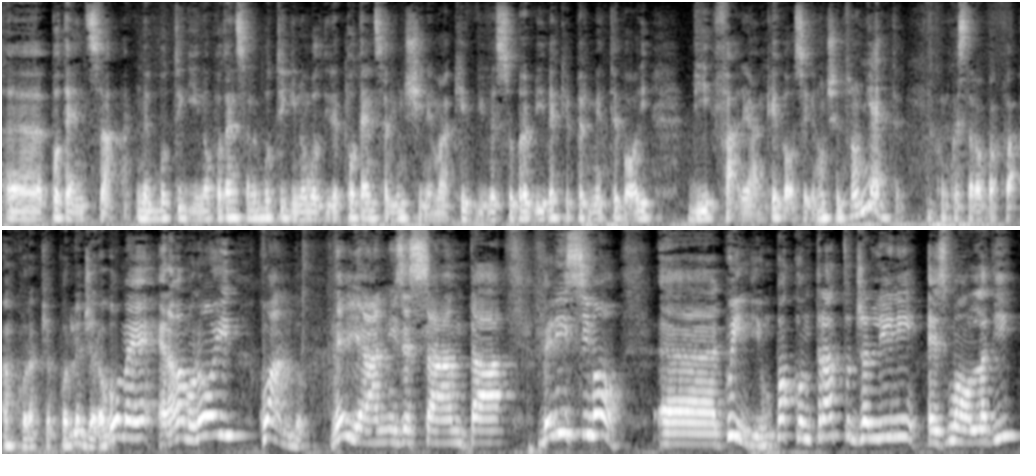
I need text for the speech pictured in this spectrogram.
eh, potenza nel botteghino. Potenza nel botteghino vuol dire potenza di un cinema che vive e sopravvive e che permette poi di fare anche cose che non c'entrano niente con questa roba qua, ancora più a cuor leggero, come eravamo noi quando? Negli anni 60. Benissimo! Eh, quindi un po' contratto Giallini e smollati.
